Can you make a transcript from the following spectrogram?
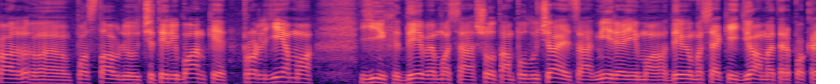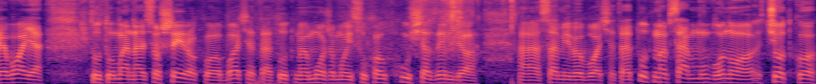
е, поставлю 4 банки, прольємо їх, дивимося, що там виходить, міряємо, дивимося, який діаметр покриває. Тут у мене все широко, бачите, тут ми можемо і сухохуща земля, самі ви бачите. Тут ми все воно чітко,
